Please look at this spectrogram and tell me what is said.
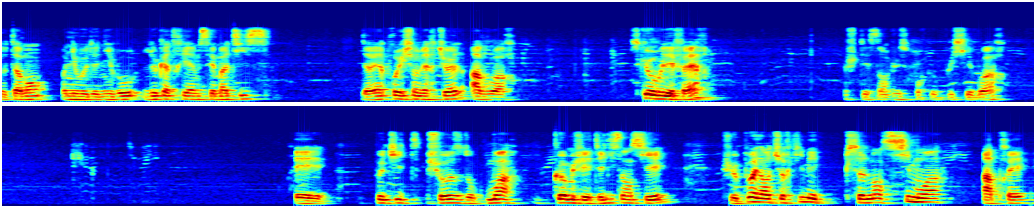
notamment au niveau de niveau, le quatrième c'est Matisse. Derrière projection virtuelle, à voir ce que vous voulez faire. Je descends juste pour que vous puissiez voir. Et petite chose, donc moi, comme j'ai été licencié, je peux aller en Turquie, mais seulement six mois après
